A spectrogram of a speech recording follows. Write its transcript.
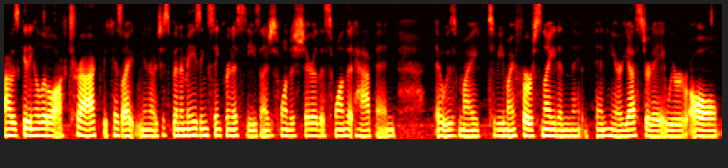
I was getting a little off track because I, you know, it's just been amazing synchronicities, and I just wanted to share this one that happened. It was my to be my first night in the, in here yesterday. We were all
